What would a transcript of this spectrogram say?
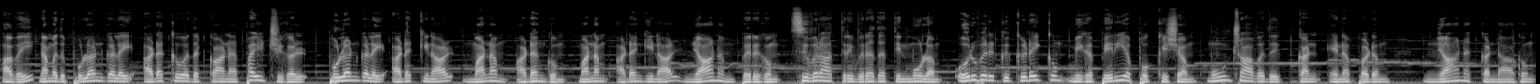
அவை நமது புலன்களை அடக்குவதற்கான பயிற்சிகள். புலன்களை அடக்கினால் மனம் அடங்கும். மனம் அடங்கினால் ஞானம் பெருகும். சிவராத்திரி விரதத்தின் மூலம் ஒருவருக்கு கிடைக்கும் மிக பெரிய பொக்கிஷம் மூன்றாவது கண் எனப்படும் ஞானக்கண்ணாகும்.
